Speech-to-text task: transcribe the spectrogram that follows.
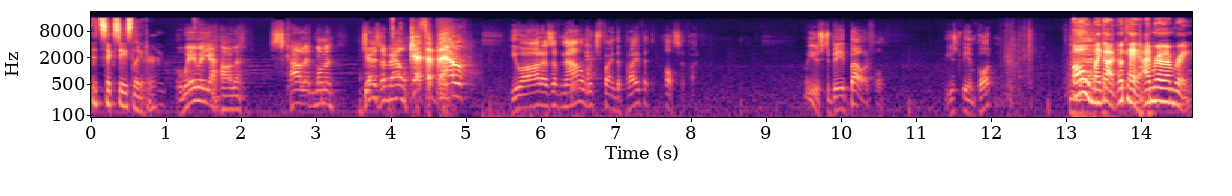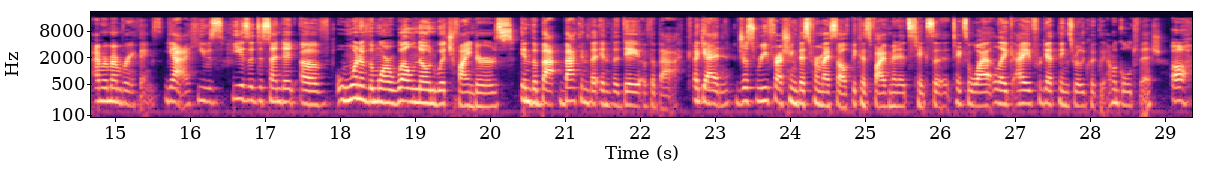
it's six days later. Away with you, harlot. Scarlet woman. Jezebel. Jezebel! You are, as of now, Witchfinder the Private Pulsifer. We used to be powerful. We used to be important. Oh my god. Okay, I'm remembering. I'm remembering things. Yeah, he was he is a descendant of one of the more well-known witch finders in the back back in the in the day of the back. Again, just refreshing this for myself because 5 minutes takes a takes a while. Like I forget things really quickly. I'm a goldfish. Oh,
